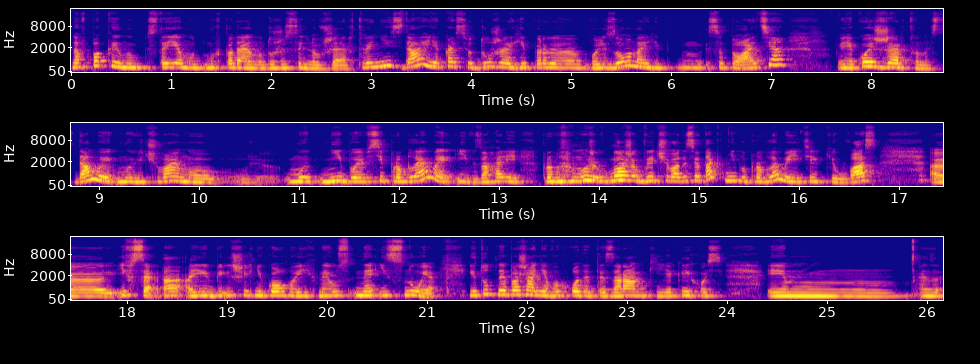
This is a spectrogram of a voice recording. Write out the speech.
навпаки, ми стаємо, ми впадаємо дуже сильно в жертвеність, да? якась от дуже гіперболізована гіп- ситуація. Якоїсь жертвеності. Да? Ми, ми відчуваємо, ми ніби всі проблеми, і взагалі може, може відчуватися так, ніби проблеми є тільки у вас е, і все, да? а і більше їх нікого їх не, не існує. І тут небажання виходити за рамки якихось з-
